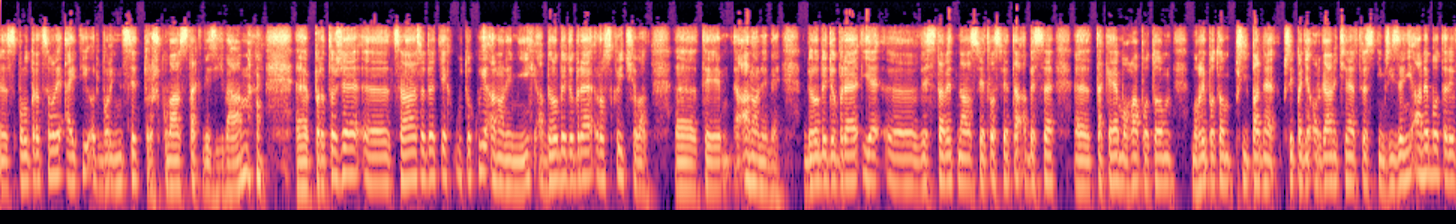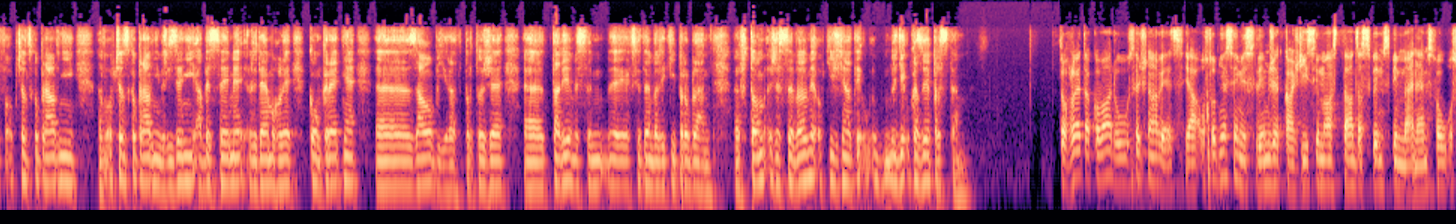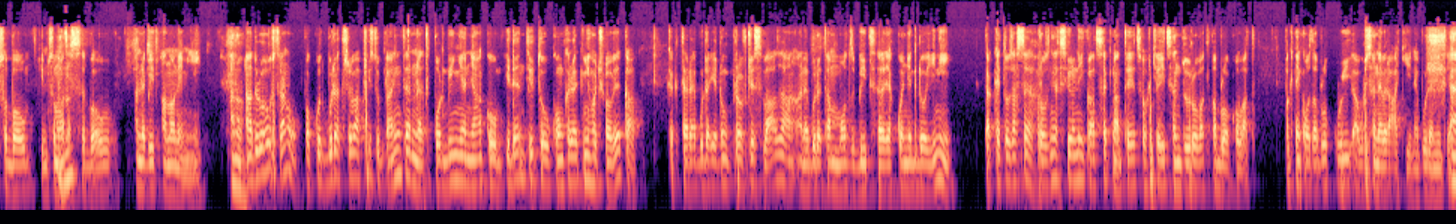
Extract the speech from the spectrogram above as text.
spolupracovali IT odborníci, trošku vás tak vyzývám, protože celá řada těch útoků je anonymních a bylo by dobré rozklíčovat ty anonymy. Bylo by dobré je vystavit na světlo světa, aby se také mohla potom, mohly potom případně, případně orgány činné v trestním řízení, anebo tedy v, občanskoprávní, v občanskoprávním řízení, aby se jimi lidé mohli konkrétně e, zaobírat, protože e, tady je, myslím, jak si ten veliký problém v tom, že se velmi obtížně na ty lidi ukazuje prstem. Tohle je taková dvousečná věc. Já osobně si myslím, že každý si má stát za svým svým jménem, svou osobou, tím, co má mm-hmm. za sebou a nebýt anonymní. Ano. Na druhou stranu, pokud bude třeba přístup na internet podmíněn nějakou identitou konkrétního člověka, ke které bude jednou provždy svázán a nebude tam moc být jako někdo jiný, tak je to zase hrozně silný klacek na ty, co chtějí cenzurovat a blokovat pak někoho zablokují a už se nevrátí, nebude mít. E,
